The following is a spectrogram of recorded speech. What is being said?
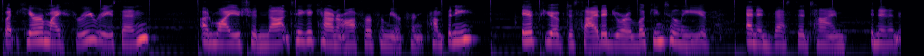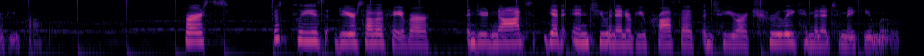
But here are my three reasons on why you should not take a counteroffer from your current company if you have decided you are looking to leave and invested time in an interview process. First, just please do yourself a favor and do not get into an interview process until you are truly committed to making a move.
